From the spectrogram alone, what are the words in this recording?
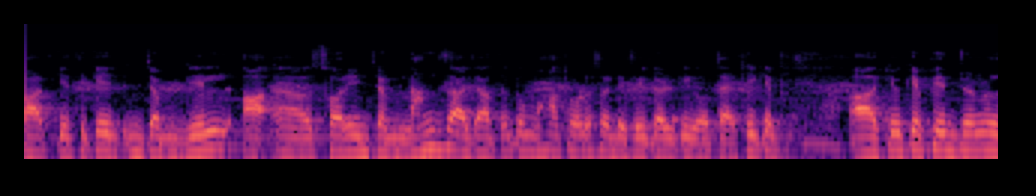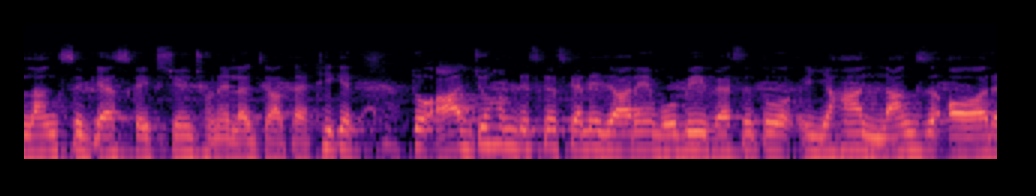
बात की थी कि जब गिल सॉरी जब लंग्स आ जाते हैं तो वहाँ थोड़ा सा डिफ़िकल्टी होता है, ठीक है? क्योंकि फिर जो ना लंग्स से गैस का एक्सचेंज होने लग जाता है, ठीक है? तो आज जो हम डिस्कस करने जा रहे हैं, वो भी वैसे तो यहाँ लंग्स और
